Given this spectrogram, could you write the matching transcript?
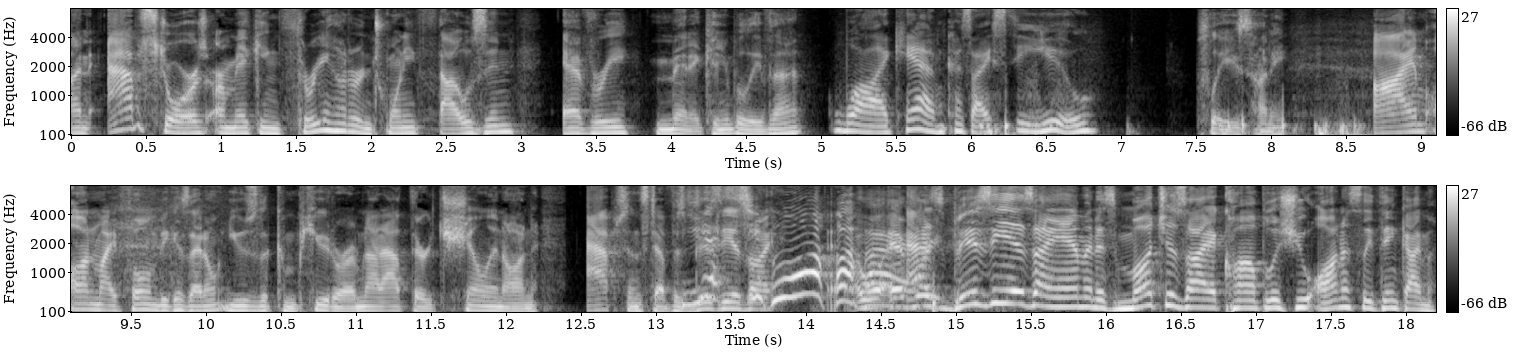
And app stores are making 320,000 every minute. Can you believe that? Well, I can because I see you. Please, honey. I'm on my phone because I don't use the computer. I'm not out there chilling on apps and stuff. As busy Yes, as I you are. Well, as busy as I am and as much as I accomplish, you honestly think I'm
